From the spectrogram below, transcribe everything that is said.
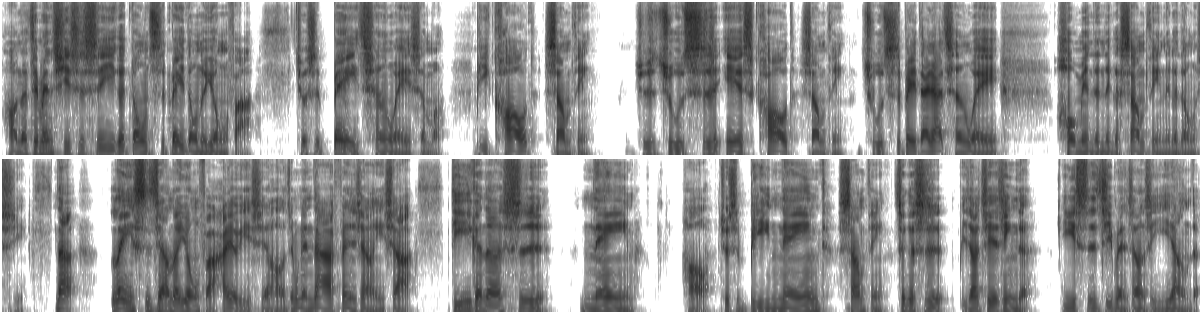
好，那这边其实是一个动词被动的用法，就是被称为什么？Be called something，就是主词 is called something，主词被大家称为后面的那个 something 那个东西。那类似这样的用法还有一些哈，这边跟大家分享一下。第一个呢是 name，好，就是 be named something，这个是比较接近的意思，基本上是一样的，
